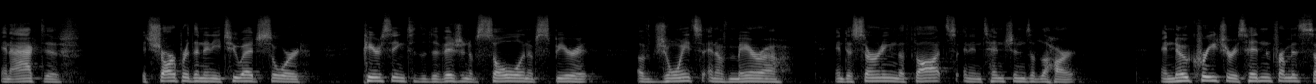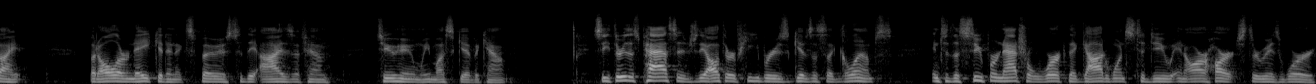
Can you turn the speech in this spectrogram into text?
and active. It's sharper than any two edged sword, piercing to the division of soul and of spirit, of joints and of marrow, and discerning the thoughts and intentions of the heart. And no creature is hidden from his sight, but all are naked and exposed to the eyes of him to whom we must give account. See, through this passage, the author of Hebrews gives us a glimpse into the supernatural work that God wants to do in our hearts through his word.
